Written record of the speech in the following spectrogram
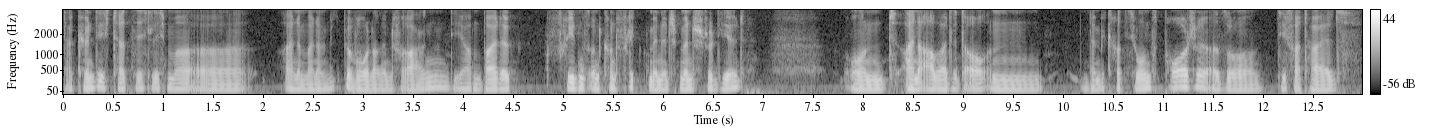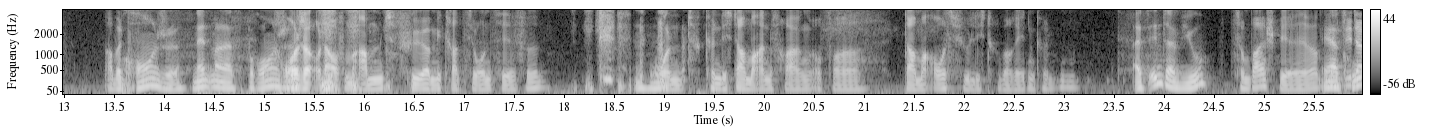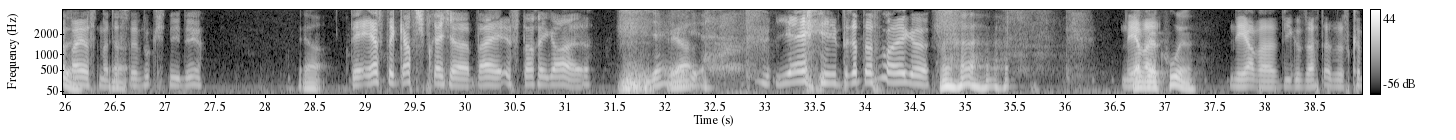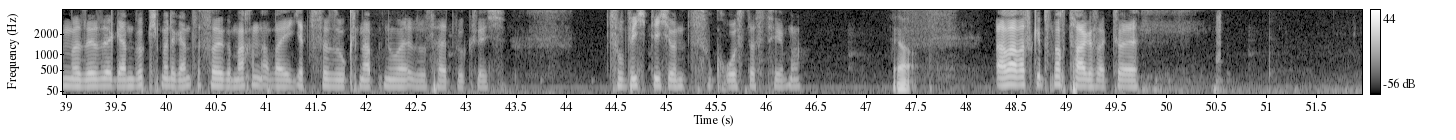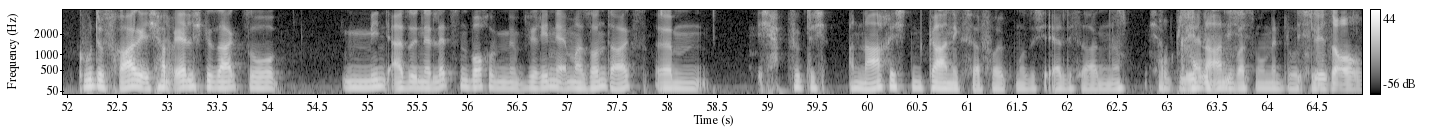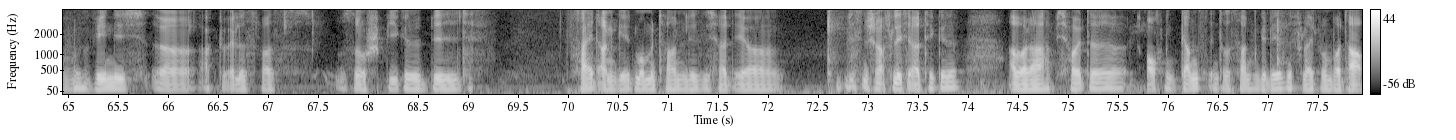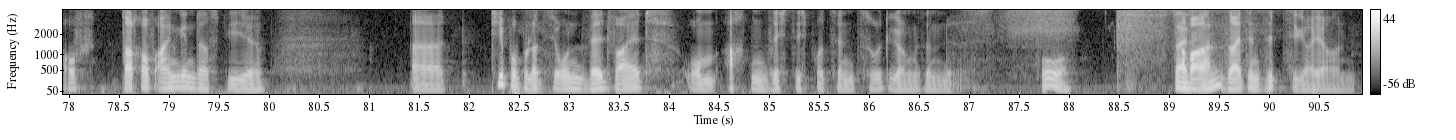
Da könnte ich tatsächlich mal äh, eine meiner Mitbewohnerinnen fragen. Die haben beide Friedens- und Konfliktmanagement studiert. Und eine arbeitet auch in, in der Migrationsbranche, also die verteilt arbeitet Branche. Nennt man das Branche? Branche oder auf dem Amt für Migrationshilfe. Und könnte ich da mal anfragen, ob wir da mal ausführlich drüber reden könnten. Als Interview? Zum Beispiel, ja. Ja, wenn sie cool. dabei ist, mal, das Ja. wäre wirklich eine Idee. Ja. Der erste Gastsprecher bei Ist doch egal. Yay. Ja. Yay, dritte Folge. nee, Ja, aber, wäre cool. nee, aber wie gesagt, also das können wir sehr, sehr gern wirklich mal eine ganze Folge machen, aber jetzt für so knapp nur ist es halt wirklich zu wichtig und zu groß das Thema. Ja. Aber was gibt's noch tagesaktuell? Gute Frage. Ich habe Ja. ehrlich gesagt so, also in der letzten Woche, wir reden ja immer sonntags, ähm, ich habe wirklich an Nachrichten gar nichts verfolgt, muss ich ehrlich sagen. Ne? Ich habe keine ist, Ahnung, ich- was im Moment los Ich ist. lese auch wenig äh, Aktuelles, was so Spiegelbild Zeit angeht. Momentan lese ich halt eher wissenschaftliche Artikel. Aber da habe ich heute auch einen ganz interessanten gelesen. Vielleicht wollen wir da auf, darauf eingehen, dass die äh, Tierpopulationen weltweit um 68 Prozent zurückgegangen sind. Oh. Seit aber wann? seit den 70er Jahren.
